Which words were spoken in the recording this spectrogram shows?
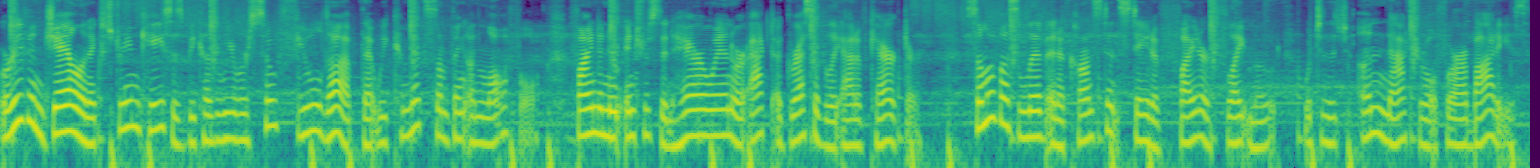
or even jail in extreme cases because we were so fueled up that we commit something unlawful, find a new interest in heroin, or act aggressively out of character. Some of us live in a constant state of fight or flight mode, which is unnatural for our bodies.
